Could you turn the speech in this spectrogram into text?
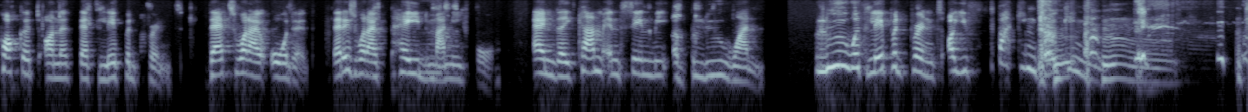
pocket on it that's leopard print. That's what I ordered. That is what I paid money for. And they come and send me a blue one. Blue with leopard print. Are you fucking joking me?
